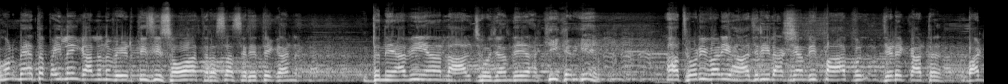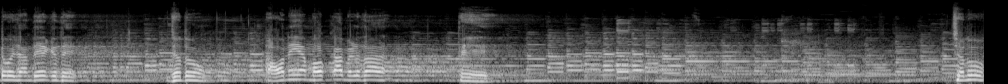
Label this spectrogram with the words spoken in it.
ਹੁਣ ਮੈਂ ਤਾਂ ਪਹਿਲਾਂ ਹੀ ਗੱਲ ਨਵੇੜਤੀ ਸੀ 100 ਹੱਥ ਰਸਾ ਸਿਰੇ ਤੇ ਗੰਢ ਦੁਨਿਆਵੀ ਆ ਲਾਲਚ ਹੋ ਜਾਂਦੇ ਆ, ਕੀ ਕਰੀਏ? ਆ ਥੋੜੀ ਵਾਲੀ ਹਾਜ਼ਰੀ ਲੱਗ ਜਾਂਦੀ, ਪਾਪ ਜਿਹੜੇ ਕੱਟ ਵੱਡ ਹੋ ਜਾਂਦੇ ਆ ਕਿਤੇ। ਜਦੋਂ ਆਉਨੇ ਆ, ਮੌਕਾ ਮਿਲਦਾ ਤੇ ਚਲੋ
